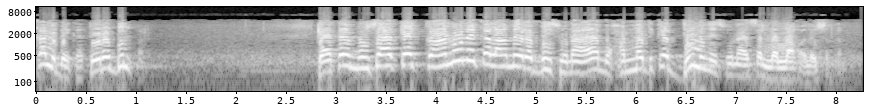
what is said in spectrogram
قلب کا تیرے دل پر۔ کہتے ہیں موسا کے کانوں نے کلام ربی سنا ہے، محمد کے دل نے سنا ہے، صلی اللہ علیہ وسلم۔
